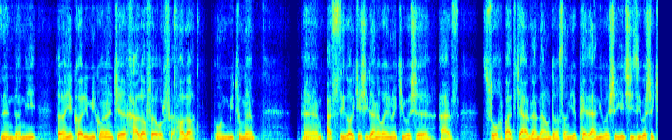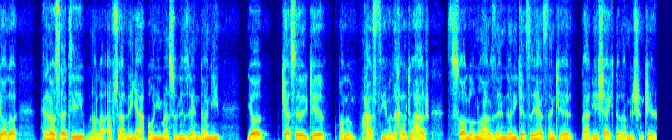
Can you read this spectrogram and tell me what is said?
زندانی دارن یه کاری می‌کنن که خلاف عرفه. حالا اون می‌تونه از سیگار کشیدن قایمکی باشه از صحبت کردن در مورد مثلا یه پلنی باشه یه چیزی باشه که حالا حراستی حالا افسر نگهبانی مسئول زندانی یا کسایی که حالا هست دیگه بالاخره تو هر سالن و هر زندانی کسایی هستن که بقیه شک دارن بهشون که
